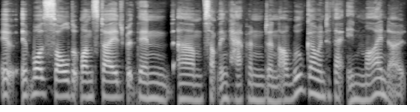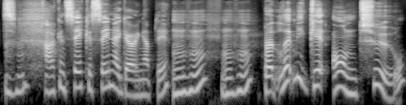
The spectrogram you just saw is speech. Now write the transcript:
It, it was sold at one stage, but then um, something happened, and I will go into that in my notes. I can see a casino going up there. Mm-hmm. Mm-hmm. But let me get on to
